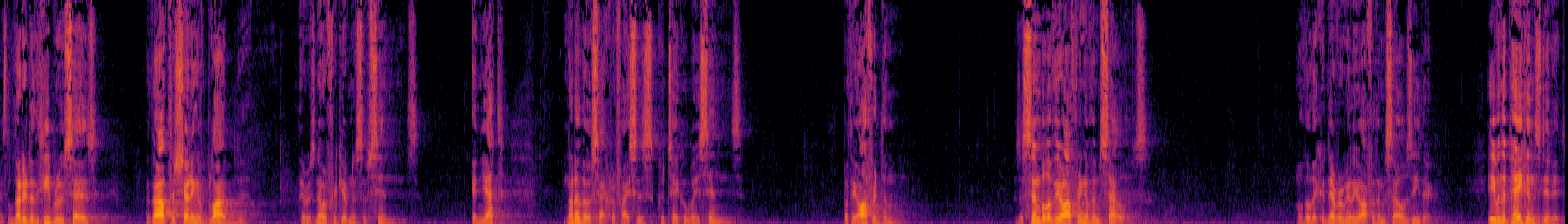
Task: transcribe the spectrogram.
As the letter to the Hebrews says, without the shedding of blood, there is no forgiveness of sins. And yet, none of those sacrifices could take away sins. But they offered them as a symbol of the offering of themselves, although they could never really offer themselves either. Even the pagans did it.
